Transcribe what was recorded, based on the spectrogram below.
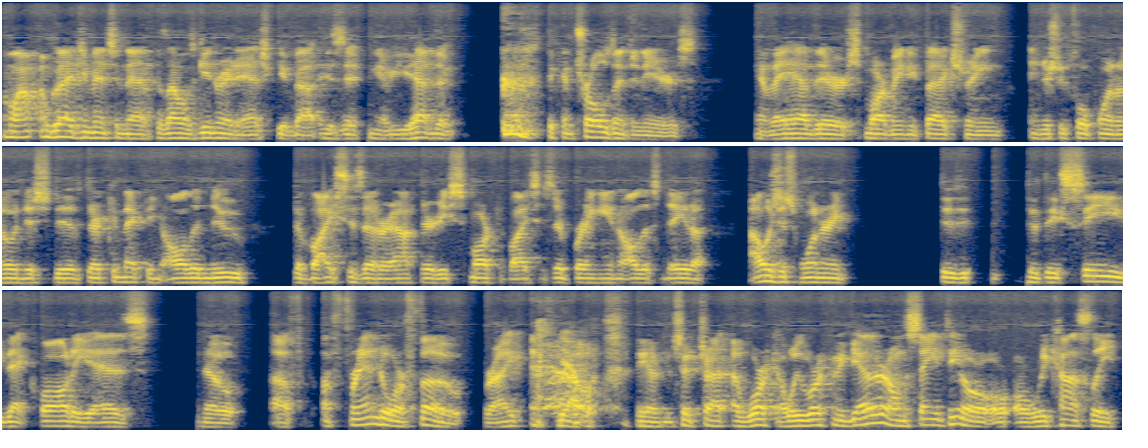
Well, I'm glad you mentioned that because I was getting ready to ask you about is it, you know, you have the the controls engineers and they have their smart manufacturing industry 4.0 initiatives. They're connecting all the new devices that are out there, these smart devices. They're bringing in all this data. I was just wondering, do, do they see that quality as, you know, a, a friend or a foe, right? Yeah. you know, to try to work. Are we working together on the same team or, or, or are we constantly,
